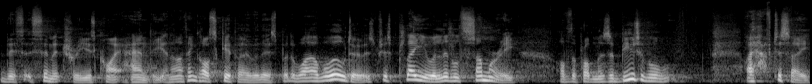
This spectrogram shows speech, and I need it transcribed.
this asymmetry is quite handy, and I think I'll skip over this, but what I will do is just play you a little summary of the problem. There's a beautiful, I have to say,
